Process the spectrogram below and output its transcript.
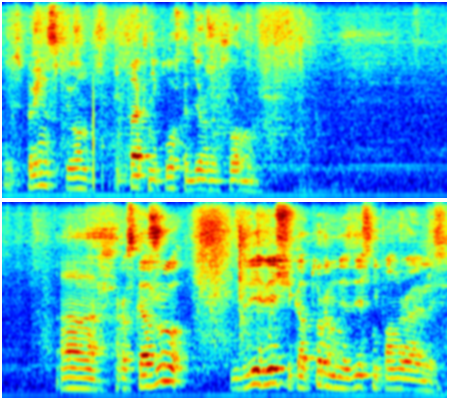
То есть, в принципе, он и так неплохо держит форму. А, расскажу две вещи, которые мне здесь не понравились.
